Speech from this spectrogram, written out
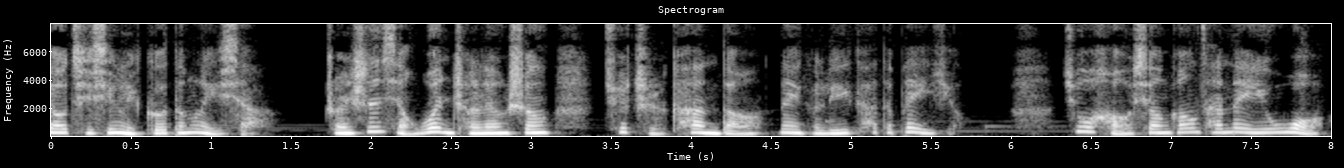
萧琪心里咯噔了一下，转身想问陈良生，却只看到那个离开的背影，就好像刚才那一握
